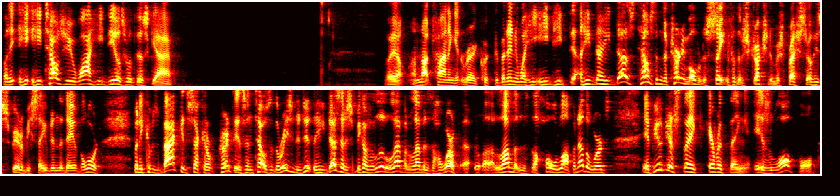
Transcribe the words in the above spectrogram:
But he, he tells you why he deals with this guy. Well, I'm not finding it very quickly, but anyway, he, he, he, he, does tells them to turn him over to Satan for the destruction of his flesh, so his spirit will be saved in the day of the Lord. But he comes back in Second Corinthians and tells them the reason to do that he does it is because a little leaven leavens the whole earth, uh, uh, leavens the whole lump. In other words, if you just think everything is lawful,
